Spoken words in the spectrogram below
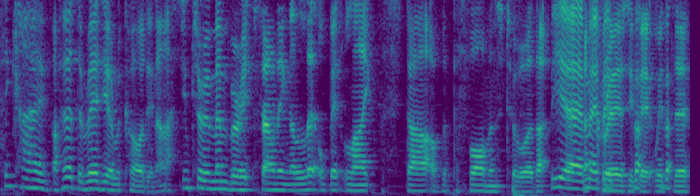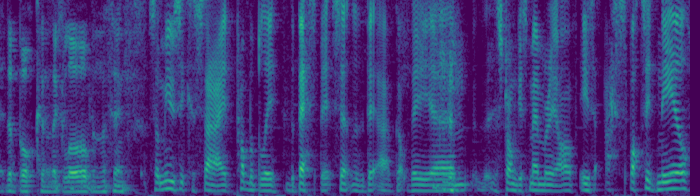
I think I've, I've heard the radio recording and I seem to remember it sounding a little bit like the start of the performance tour, that, Yeah, that maybe crazy that- bit with that- the, the book and the globe and the thing. So music aside, probably the best bit, certainly the bit I've got the um, the strongest memory of, is I spotted Neil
